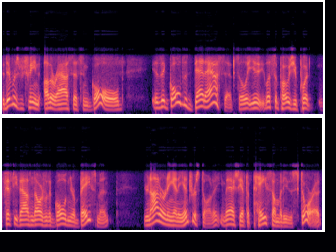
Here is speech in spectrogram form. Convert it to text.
The difference between other assets and gold is that gold's a dead asset. So you, let's suppose you put $50,000 worth of gold in your basement. You're not earning any interest on it. You may actually have to pay somebody to store it.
